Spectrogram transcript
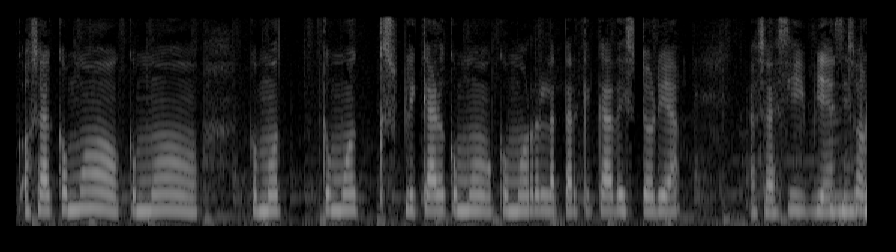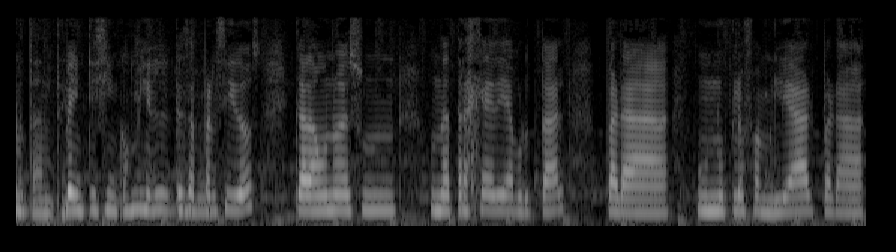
o sea cómo cómo cómo cómo explicar o cómo cómo relatar que cada historia o sea, si bien son 25 mil desaparecidos, cada uno es un, una tragedia brutal para un núcleo familiar, para,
